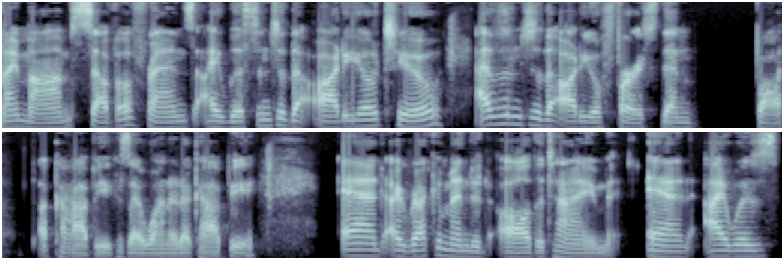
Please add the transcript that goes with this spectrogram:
my mom, several friends. I listened to the audio too. I listened to the audio first, then bought a copy because I wanted a copy. And I recommend it all the time. And I was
